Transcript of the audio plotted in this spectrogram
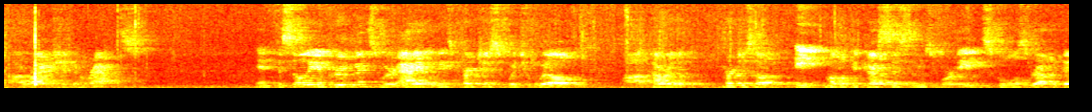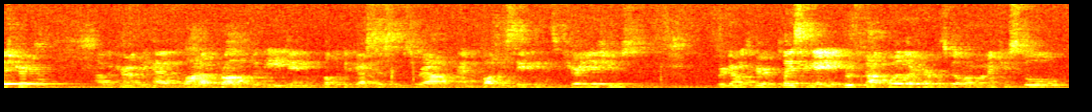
uh, ridership and routes. In facility improvements, we're adding a lease purchase, which will uh, cover the purchase of eight public address systems for eight schools throughout the district. Uh, We currently have a lot of problems with aging public address systems throughout, and causing safety and security issues. We're going to be replacing a rooftop boiler at Herbertsville Elementary School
